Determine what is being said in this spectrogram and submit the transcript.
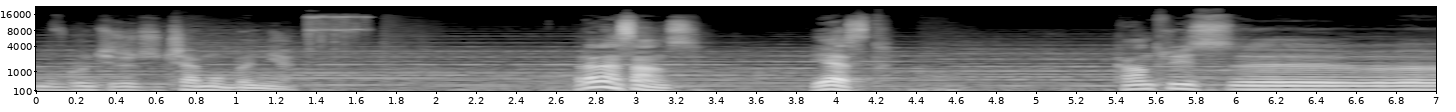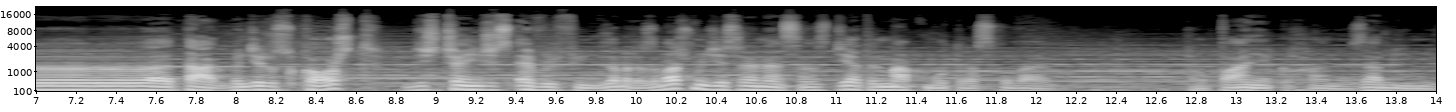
Bo w gruncie rzeczy czemu by nie? Renesans. Jest. Countries... Yy, tak, będzie rósł koszt. This changes everything. Dobra, zobaczmy gdzie jest renesans. Gdzie ja ten map mu teraz schowałem? O panie kochany, zabij mnie.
